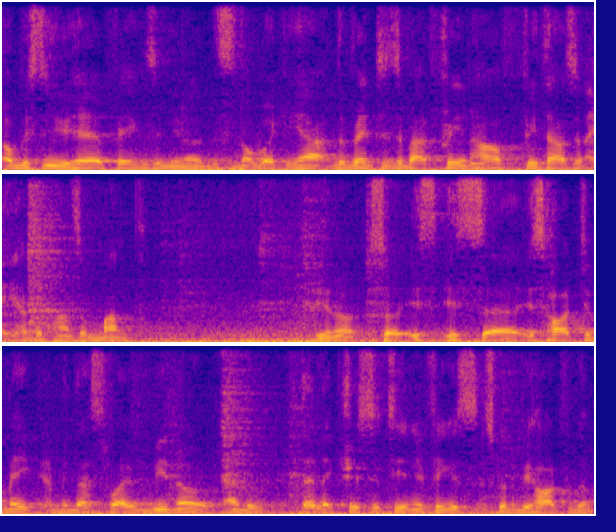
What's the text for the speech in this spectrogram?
obviously you hear things, and you know this is not working out. The rent is about three and a half, three thousand eight hundred pounds a month. You know, so it's it's uh, it's hard to make. I mean, that's why we know, and the, the electricity and everything is it's going to be hard for them.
